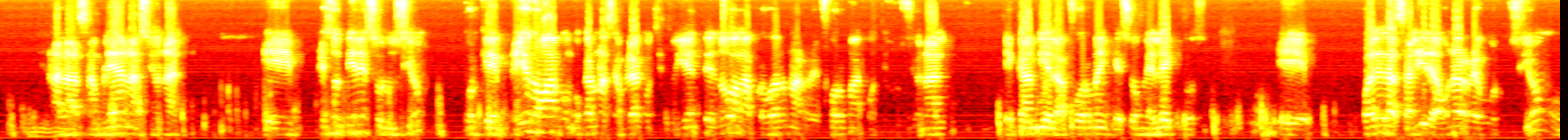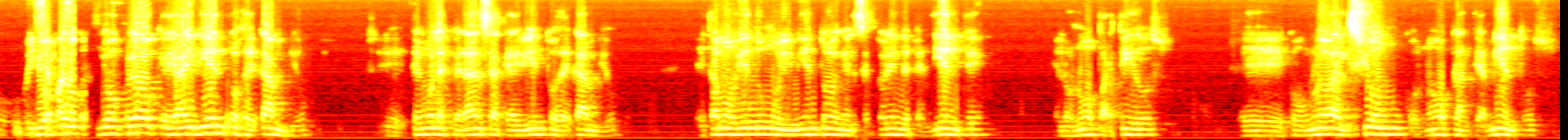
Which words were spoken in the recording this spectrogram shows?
a la Asamblea Nacional. Eh, eso tiene solución porque ellos no van a convocar una Asamblea Constituyente, no van a aprobar una reforma constitucional que cambie la forma en que son electos. Eh, ¿Cuál es la salida? ¿Una revolución? yo, creo, yo, creo, que hay vientos de cambio. Tengo la esperanza que hay vientos de cambio Estamos viendo un movimiento en el sector independiente, en los nuevos partidos, eh, con nueva visión, con nuevos planteamientos.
